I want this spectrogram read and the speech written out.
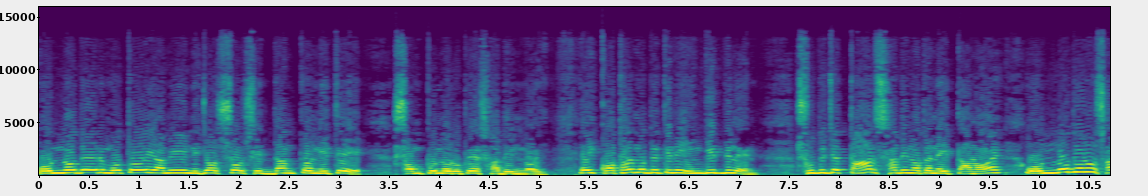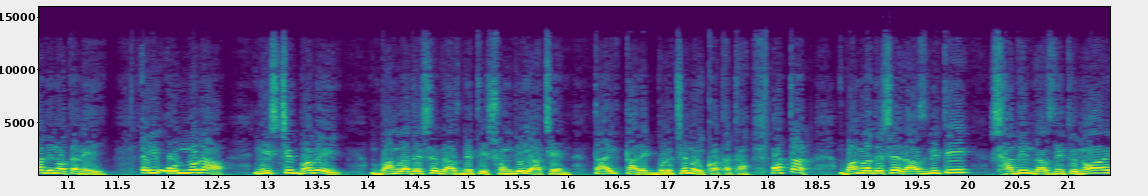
অন্যদের মতোই আমি নিজস্ব সিদ্ধান্ত নিতে সম্পূর্ণরূপে স্বাধীন নই। এই কথার মধ্যে তিনি ইঙ্গিত দিলেন, শুধু যে তার স্বাধীনতা নেই তা নয়, অন্যদেরও স্বাধীনতা নেই। এই অন্যরা নিশ্চিতভাবেই বাংলাদেশের রাজনীতির সঙ্গেই আছেন, তাই তারেক বলেছেন ওই কথাটা। অর্থাৎ বাংলাদেশের রাজনীতি স্বাধীন রাজনীতি নয়,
